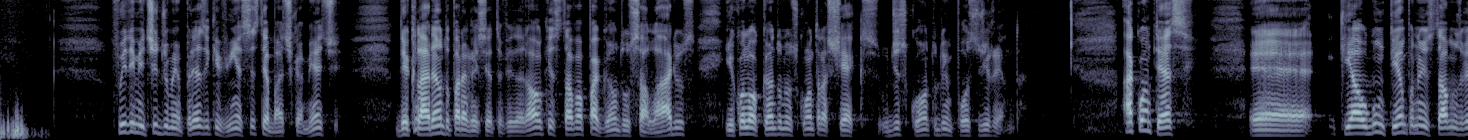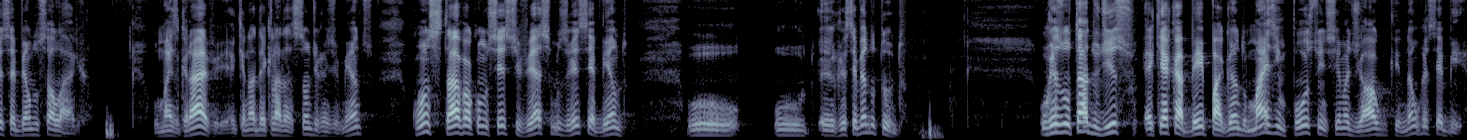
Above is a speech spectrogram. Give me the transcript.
Fui demitido de uma empresa que vinha sistematicamente declarando para a Receita Federal que estava pagando os salários e colocando nos contra-cheques o desconto do imposto de renda. Acontece é, que há algum tempo não estávamos recebendo o salário. O mais grave é que na declaração de rendimentos constava como se estivéssemos recebendo o, o eh, recebendo tudo. O resultado disso é que acabei pagando mais imposto em cima de algo que não recebi.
